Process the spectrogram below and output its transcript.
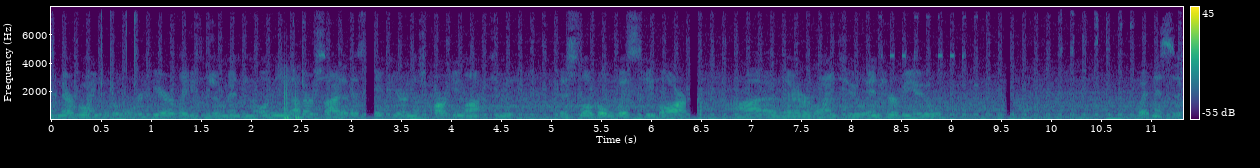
and they're going to go over here, ladies and gentlemen, and on the other side of this gate here in this parking lot to this local whiskey bar. Uh, they're going to interview witnesses.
